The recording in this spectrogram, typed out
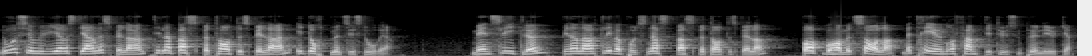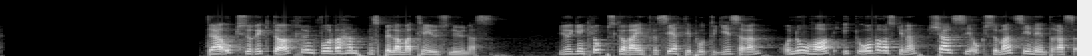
noe som vil gjøre stjernespilleren til den best betalte spilleren i Dortmunds historie. Med en slik lønn vil han ha vært Liverpools nest best betalte spiller, bak Mohammed Salah med 350 000 pund i uken. Det er også rykter rundt Wolverhampton-spiller Mateus Nunes. Jørgen Klopp skal være interessert i portugiseren, og nå har, ikke overraskende, Chelsea også meldt sin interesse.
